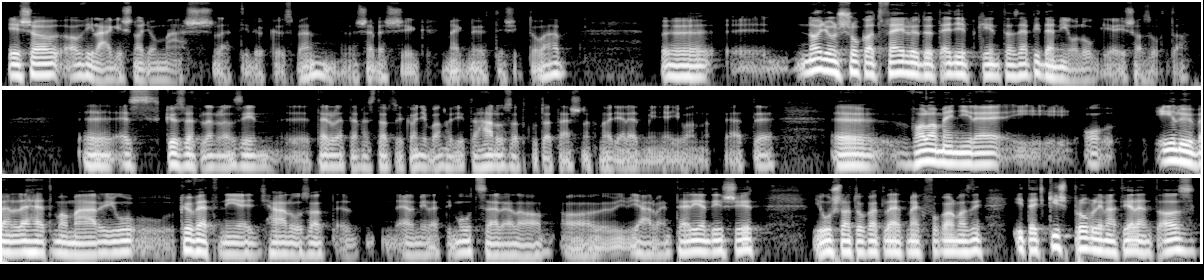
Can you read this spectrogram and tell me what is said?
és a, a világ is nagyon más lett időközben, a sebesség megnőtt, és így tovább nagyon sokat fejlődött egyébként az epidemiológia is azóta. Ez közvetlenül az én területemhez tartozik annyiban, hogy itt a hálózatkutatásnak nagy eredményei vannak. Tehát valamennyire élőben lehet ma már jó, követni egy hálózat elméleti módszerrel a, a járvány terjedését, jóslatokat lehet megfogalmazni. Itt egy kis problémát jelent az,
